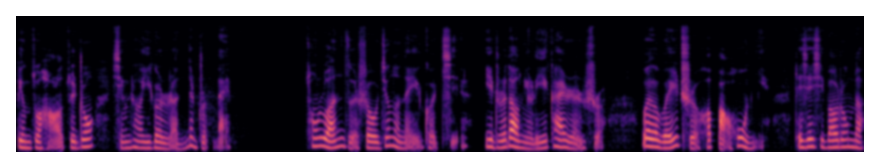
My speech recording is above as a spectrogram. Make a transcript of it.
并做好了最终形成一个人的准备。从卵子受精的那一刻起，一直到你离开人世，为了维持和保护你，这些细胞中的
